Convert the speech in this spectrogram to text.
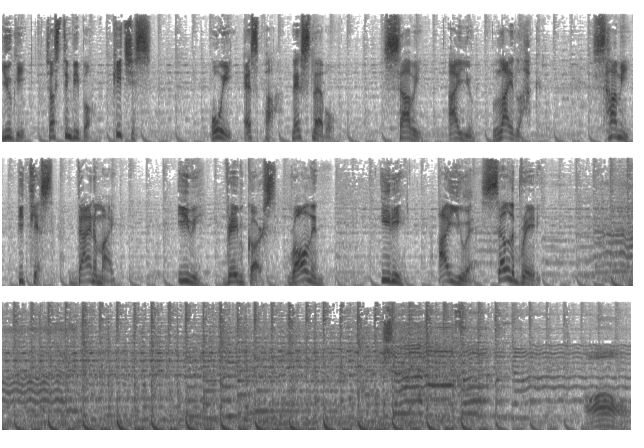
6위 저스틴 비버 Peaches. 5위 에스파 Next Level. 4위 아이유, 라일락 3위, BTS, Dynamite 2위, Brave Girls, Rollin 1위, 아이유의 Celebrate. 어,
